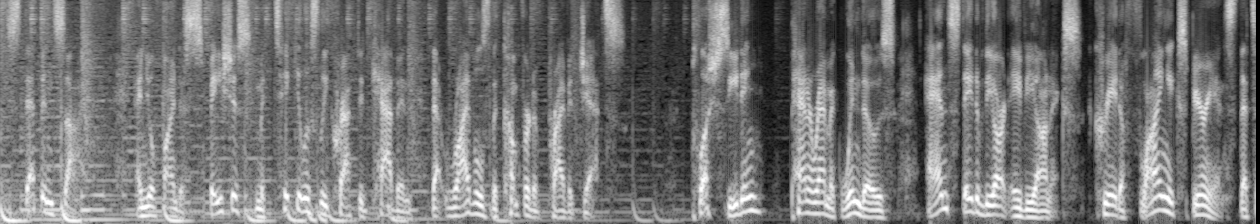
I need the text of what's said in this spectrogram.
Step inside, and you'll find a spacious, meticulously crafted cabin that rivals the comfort of private jets. Plush seating, panoramic windows, and state of the art avionics. Create a flying experience that's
